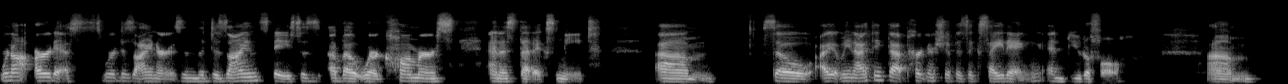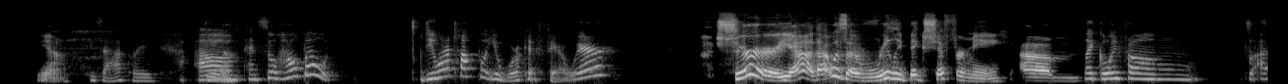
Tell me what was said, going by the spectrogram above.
We're not artists we're designers and the design space is about where commerce and aesthetics meet. Um, so I, I, mean i think that partnership is exciting and beautiful. Um, yeah. Exactly. Um, yeah. and so how about do you want to talk about your work at fairware Sure. Yeah, that was a really big shift for me. Um, like going from, uh,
